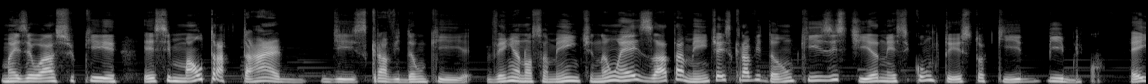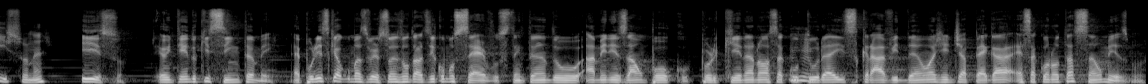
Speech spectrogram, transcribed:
mas eu acho que esse maltratar de escravidão que vem à nossa mente não é exatamente a escravidão que existia nesse contexto aqui bíblico. É isso, né? Isso. Eu entendo que sim também. É por isso que algumas versões vão traduzir como servos, tentando amenizar um pouco. Porque na nossa cultura escravidão a gente já pega essa conotação mesmo.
